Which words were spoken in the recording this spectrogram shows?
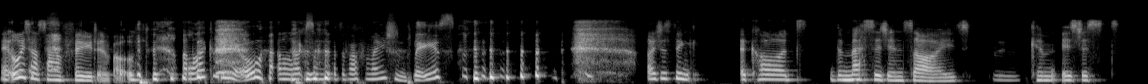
it always has to have food involved. I like a meal and I like some words of affirmation please I just think a card, the message inside Mm. can is just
